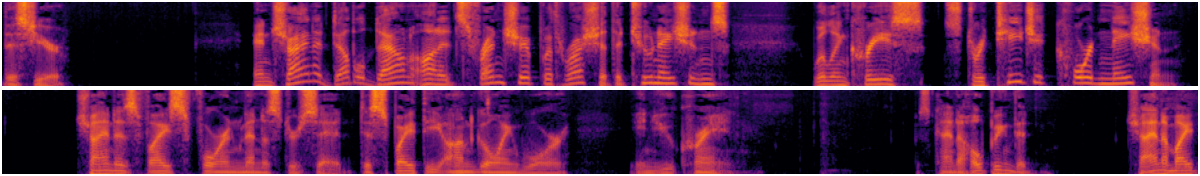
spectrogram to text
this year. And China doubled down on its friendship with Russia. The two nations will increase strategic coordination, China's vice foreign minister said, despite the ongoing war in Ukraine. Was kind of hoping that China might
